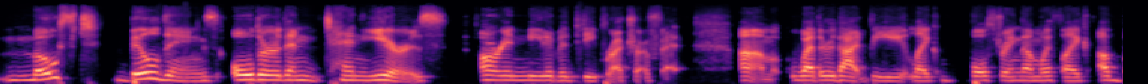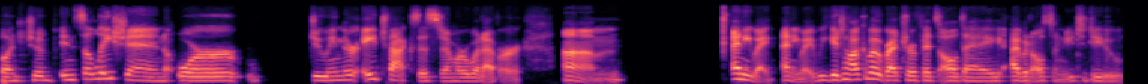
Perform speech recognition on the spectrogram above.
most buildings older than 10 years are in need of a deep retrofit. Um, whether that be like bolstering them with like a bunch of insulation or doing their hvac system or whatever. Um, anyway anyway we could talk about retrofits all day. I would also need to do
